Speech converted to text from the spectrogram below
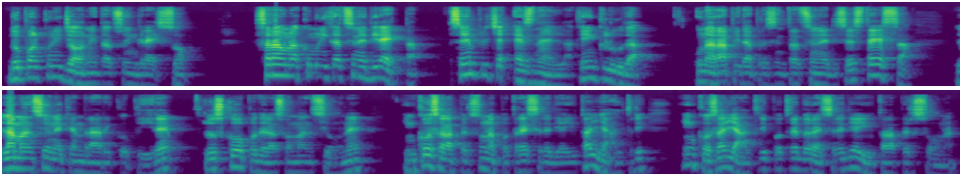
dopo alcuni giorni dal suo ingresso. Sarà una comunicazione diretta, semplice e snella, che includa una rapida presentazione di se stessa, la mansione che andrà a ricoprire, lo scopo della sua mansione, in cosa la persona potrà essere di aiuto agli altri, in cosa gli altri potrebbero essere di aiuto alla persona.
